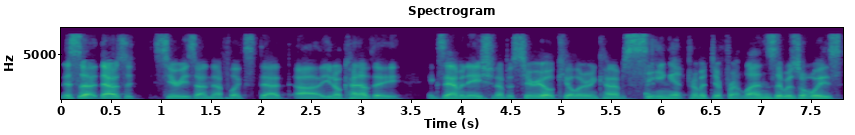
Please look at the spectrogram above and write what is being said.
this uh, that was a series on Netflix that uh, you know kind of the examination of a serial killer and kind of seeing it from a different lens. There was always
